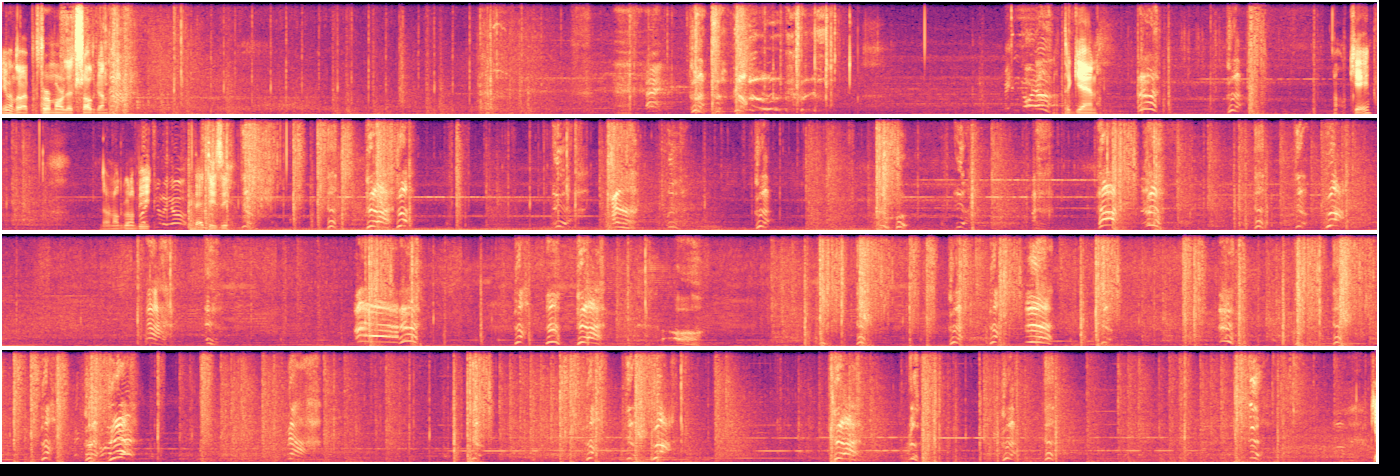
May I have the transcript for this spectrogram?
Even though I prefer more that shotgun. Not again. Okay. They're not gonna be that easy.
